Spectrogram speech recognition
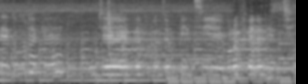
তেঁতুল থেকে? যে তেঁতুলের যে পিচি এগুলো ফেলে দিচ্ছি।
